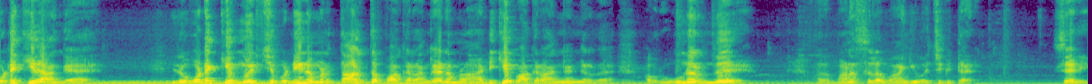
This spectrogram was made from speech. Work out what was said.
உடைக்கிறாங்க. இதை உடைக்க முயற்சி பண்ணி நம்மளை தாழ்த்த பார்க்குறாங்க நம்மளை அடிக்க பார்க்குறாங்கங்கிறத அவர் உணர்ந்து அதை மனசில் வாங்கி வச்சுக்கிட்டார். சரி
